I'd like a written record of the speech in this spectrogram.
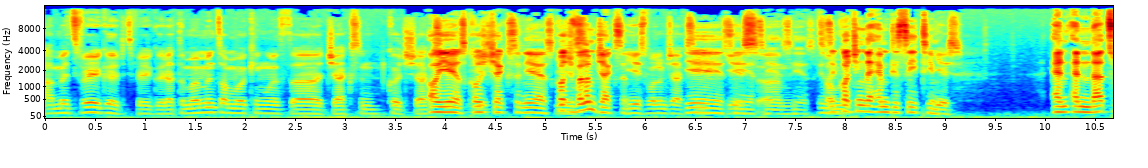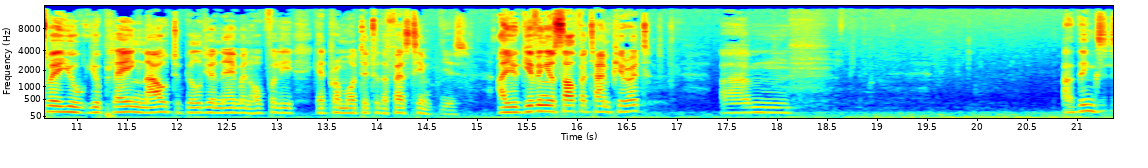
Um, it's very good. It's very good. At the moment, I'm working with uh, Jackson, Coach Jackson. Oh yes, Coach Yes. Jackson. Yes, Coach Yes. Willem Jackson. Yes, Willem Jackson. Yes, yes, yes, um, yes. Is so he coaching the MDC team? Yes. And and that's where you you're playing now to build your name and hopefully get promoted to the first team. Yes. Are you giving yourself a time period? Um, I think s-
